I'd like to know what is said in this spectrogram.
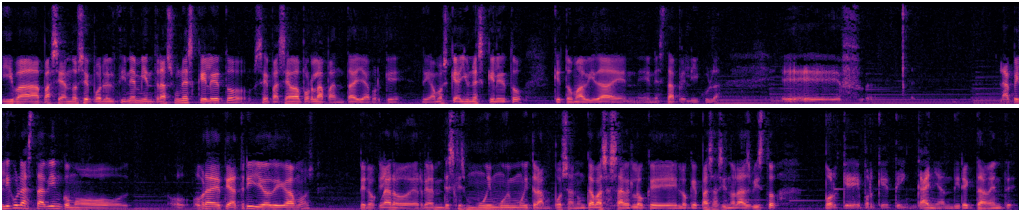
iba paseándose por el cine mientras un esqueleto se paseaba por la pantalla, porque digamos que hay un esqueleto que toma vida en, en esta película. Eh, la película está bien como obra de teatrillo, digamos, pero claro, eh, realmente es que es muy, muy, muy tramposa. Nunca vas a saber lo que, lo que pasa si no la has visto porque, porque te engañan directamente.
